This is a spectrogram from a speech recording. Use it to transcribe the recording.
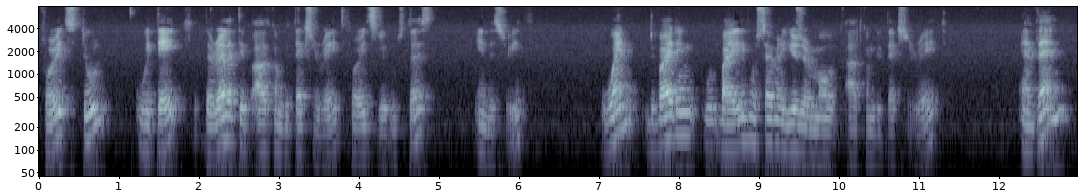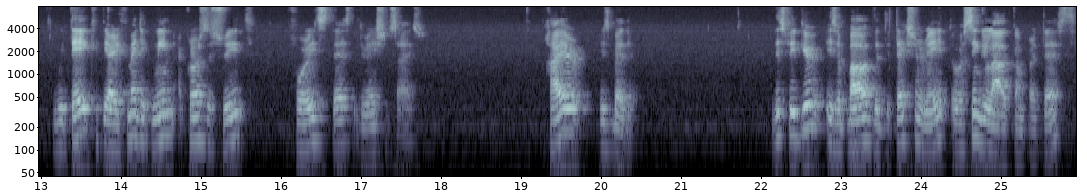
For each tool, we take the relative outcome detection rate for each litmus test in the suite when dividing by litmus 7 user mode outcome detection rate and then we take the arithmetic mean across the suite for each test iteration size. Higher is better. This figure is about the detection rate of a single outcome per test,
